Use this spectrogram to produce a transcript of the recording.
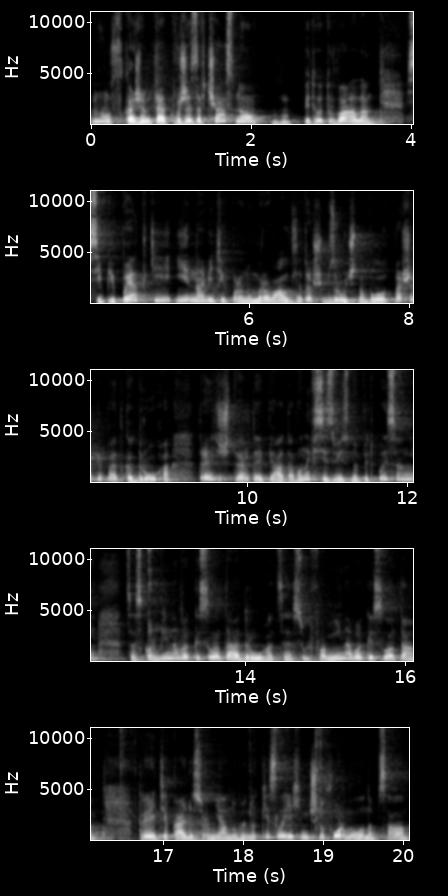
ну, скажімо так, вже завчасно підготувала всі піпетки і навіть їх пронумерувала для того, щоб зручно було. От перша піпетка, друга, третя, четверта і п'ята. Вони всі, звісно, підписані. Це скорбінова кислота, друга це сульфамінова кислота, третя калій рум'яно-винокислий, я хімічну формулу написала,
